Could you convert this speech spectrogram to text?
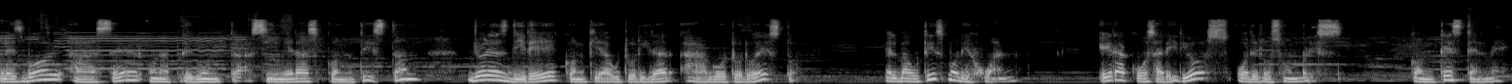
les voy a hacer una pregunta. Si me las contestan, yo les diré con qué autoridad hago todo esto. El bautismo de Juan, ¿era cosa de Dios o de los hombres? Contéstenme.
